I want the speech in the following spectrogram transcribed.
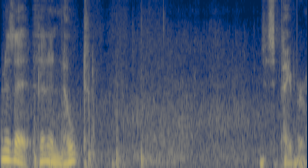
What is that? Is that a note? Just paper.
